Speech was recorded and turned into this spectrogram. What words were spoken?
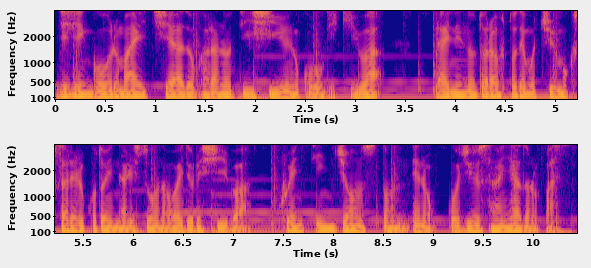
自陣ゴール前1ヤードからの TCU の攻撃は、来年のドラフトでも注目されることになりそうなワイドレシーバー、クエンティン・ジョンストンへの53ヤードのパス。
